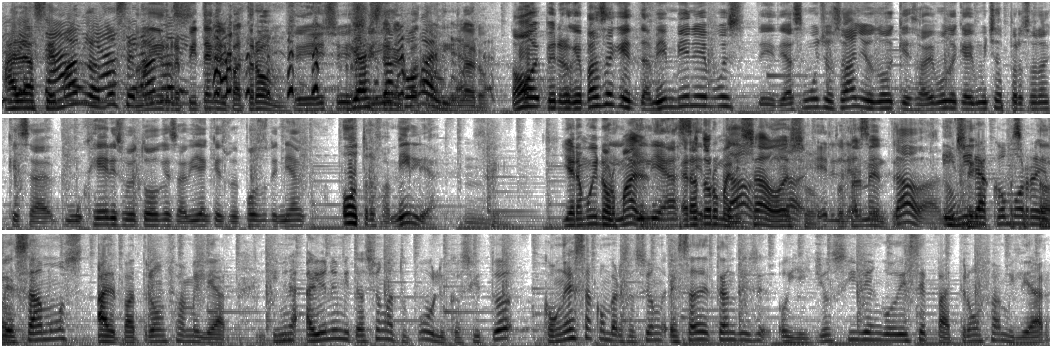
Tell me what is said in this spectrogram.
A la semana, las dos semanas. Y repiten el patrón. Sí, sí, ya está con alguien. Claro. No, pero lo que pasa es que también viene pues de, hace muchos años, ¿no? Que sabemos de que hay muchas personas, que mujeres sobre todo, que sabían que su esposo tenía otra familia. Sí. Y era muy normal, era normalizado eso, totalmente. Y mira cómo regresamos al patrón familiar. Y mira, hay una invitación a tu público. Si tú con esa conversación estás detectando y dices, oye, yo sí vengo de ese patrón familiar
